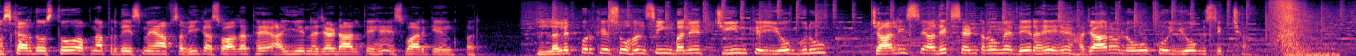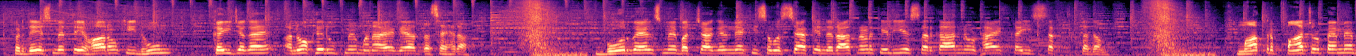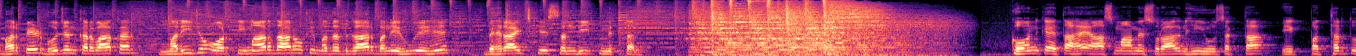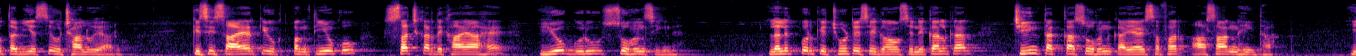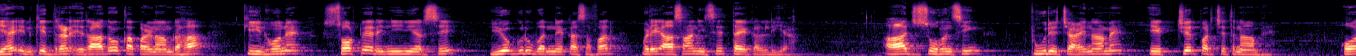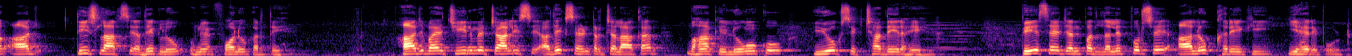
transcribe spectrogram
नमस्कार दोस्तों, अपना प्रदेश में आप सभी का स्वागत है। आइए नज़र डालते हैं इस बार के अंक पर। ललितपुर के सोहन सिंह बने चीन के योग गुरु 40 से अधिक सेंटरों में दे रहे हैं हज़ारों लोगों को योग शिक्षा। प्रदेश में त्योहारों की धूम, कई जगह अनोखे रूप में मनाया गया दशहरा। बोरवेल्स में बच्चा गिरने की समस्या के निराकरण के लिए सरकार ने उठाए कई सख्त कदम। मात्र पाँच रुपए में भरपेट भोजन करवाकर मरीजों और तीमारदारों के मददगार बने हुए हैं बहराइच के संदीप मित्तल। कौन कहता है, आसमां में सुराग नहीं हो सकता, एक पत्थर तो तबीयत से उछालो यारो। किसी शायर की उक्त पंक्तियों को सच कर दिखाया है योग गुरु सोहन सिंह ने। ललितपुर के छोटे से गाँव से निकलकर चीन तक का सोहन का यह सफ़र आसान नहीं था। यह इनके दृढ़ इरादों का परिणाम रहा कि इन्होंने सॉफ्टवेयर इंजीनियर से योग गुरु बनने का सफ़र बड़े आसानी से तय कर लिया। आज सोहन सिंह पूरे चाइना में एक चिर परिचित नाम है और आज 30 लाख से अधिक लोग उन्हें फॉलो करते हैं। आज वह चीन में 40 से अधिक सेंटर चलाकर वहाँ के लोगों को योग शिक्षा दे रहे हैं। पेश है जनपद ललितपुर से आलोक खरे की यह रिपोर्ट।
